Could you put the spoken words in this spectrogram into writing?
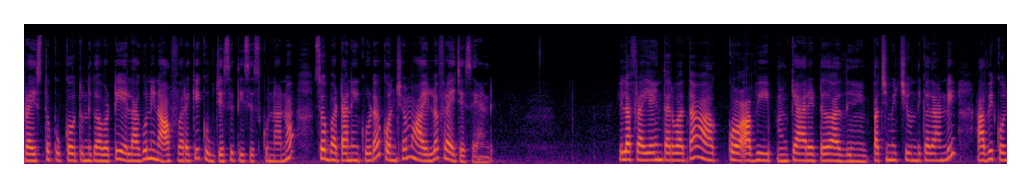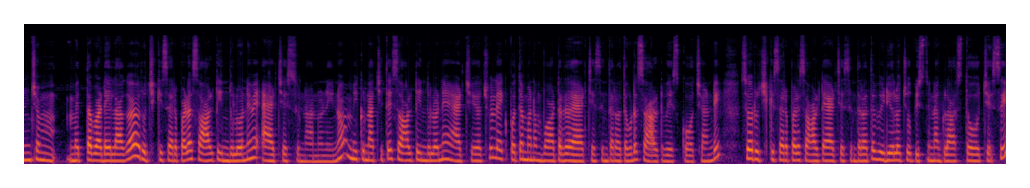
రైస్తో కుక్ అవుతుంది కాబట్టి ఎలాగో నేను హాఫ్ వరకు కుక్ చేసి తీసేసుకున్నాను. సో బఠానీ కూడా కొంచెం ఆయిల్లో ఫ్రై చేసేయండి. ఇలా ఫ్రై అయిన తర్వాత అవి క్యారెట్ అది పచ్చిమిర్చి ఉంది కదా అండి అవి కొంచెం మెత్తబడేలాగా రుచికి సరిపడా సాల్ట్ ఇందులోనే యాడ్ చేస్తున్నాను నేను. మీకు నచ్చితే సాల్ట్ ఇందులోనే యాడ్ చేయొచ్చు లేకపోతే మనం వాటర్ యాడ్ చేసిన తర్వాత కూడా సాల్ట్ వేసుకోవచ్చు అండి సో రుచికి సరిపడా సాల్ట్ యాడ్ చేసిన తర్వాత వీడియోలో చూపిస్తున్న గ్లాస్తో వచ్చేసి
